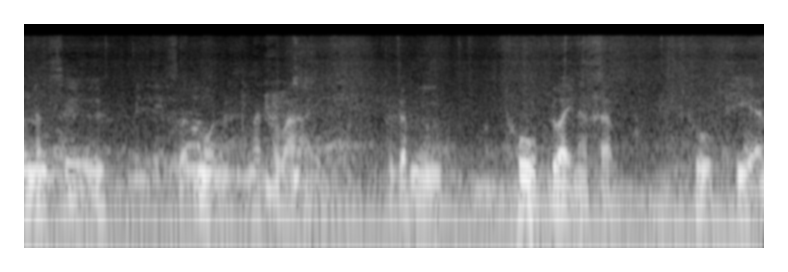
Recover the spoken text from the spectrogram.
ทำหนังสือสวดมนต์มาถวาย แล้วก็มีทูบด้วยนะครับ ทูบเทียน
